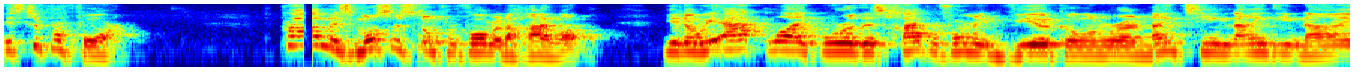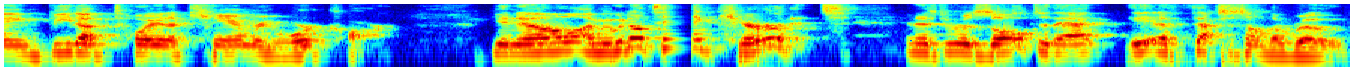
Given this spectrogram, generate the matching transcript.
It's to perform. The problem is most of us don't perform at a high level. You know, we act like we're this high performing vehicle and we're a 1999 beat up Toyota Camry work car. You know, I mean, we don't take care of it. And as a result of that, it affects us on the road.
